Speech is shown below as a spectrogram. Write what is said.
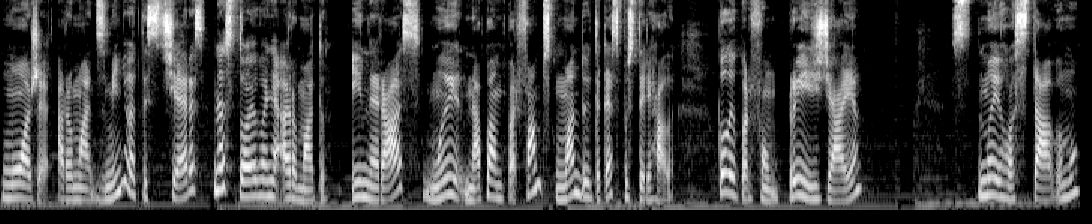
може аромат змінюватись через настоювання аромату. І не раз ми на Pam Parfum з командою таке спостерігали. Коли парфум приїжджає, ми його ставимо,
